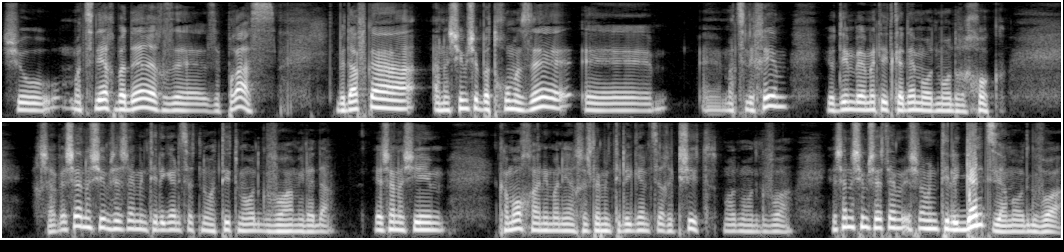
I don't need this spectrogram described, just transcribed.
שהוא מצליח בדרך זה, זה פרס. ודווקא אנשים שבתחום הזה אה, אה, מצליחים, יודעים באמת להתקדם מאוד מאוד רחוק. עכשיו, יש אנשים שיש להם אינטליגנציה תנועתית מאוד גבוהה מלידה. יש אנשים כמוך, אני מניח, שיש להם אינטליגנציה רגשית מאוד מאוד גבוהה. יש אנשים שיש להם, להם אינטליגנציה מאוד גבוהה,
